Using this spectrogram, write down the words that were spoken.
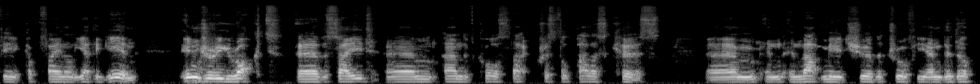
FA Cup final yet again. Injury rocked uh, the side, um, and of course that Crystal Palace curse, um, and, and that made sure the trophy ended up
